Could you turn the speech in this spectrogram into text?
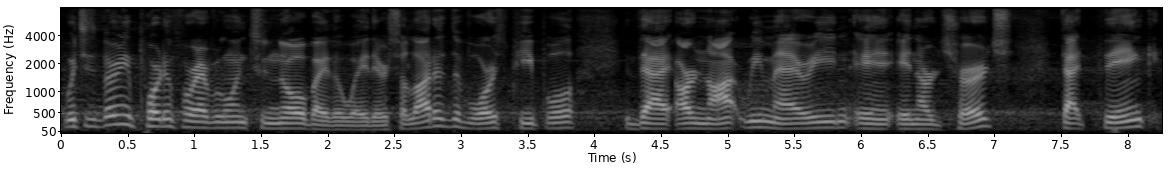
which is very important for everyone to know, by the way. There's a lot of divorced people that are not remarried in, in our church that think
